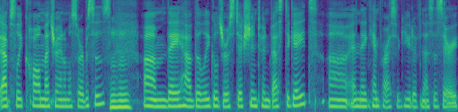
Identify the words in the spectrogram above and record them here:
absolutely call Metro Animal Services. Mm-hmm. Um, they have the legal jurisdiction to investigate, uh, and they can prosecute if necessary.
